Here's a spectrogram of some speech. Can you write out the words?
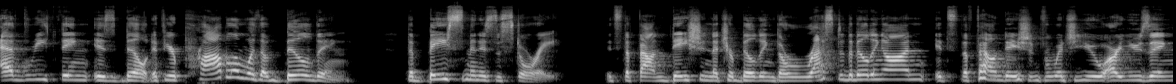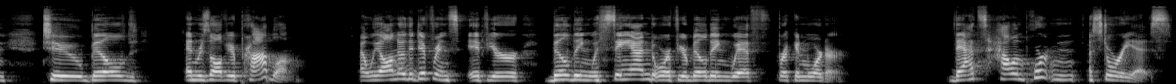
everything is built. If your problem was a building, the basement is the story. It's the foundation that you're building the rest of the building on. It's the foundation for which you are using to build and resolve your problem. And we all know the difference if you're building with sand or if you're building with brick and mortar. That's how important a story is.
